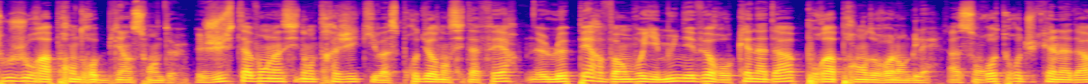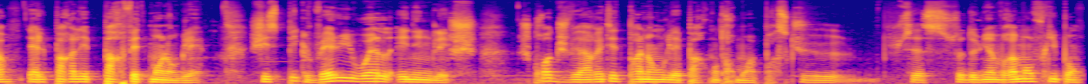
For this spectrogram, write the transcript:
toujours à prendre bien soin d'eux. Juste avant l'incident tragique qui va se produire dans cette affaire, le père va envoyer Munever au Canada pour apprendre l'anglais. À son retour du Canada, elle parlait parfaitement l'anglais. She speak very well in English. Je crois que je vais arrêter de parler anglais par contre moi, parce que ça, devient vraiment flippant.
